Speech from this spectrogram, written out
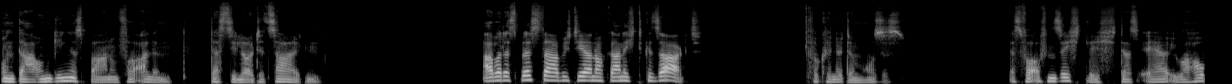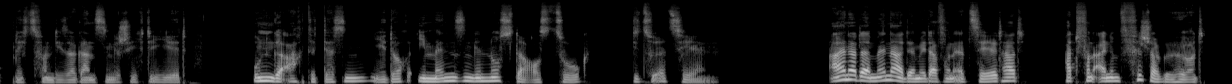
Und darum ging es Barnum vor allem, dass die Leute zahlten. Aber das Beste habe ich dir ja noch gar nicht gesagt, verkündete Moses. Es war offensichtlich, dass er überhaupt nichts von dieser ganzen Geschichte hielt, ungeachtet dessen jedoch immensen Genuss daraus zog, sie zu erzählen. Einer der Männer, der mir davon erzählt hat, hat von einem Fischer gehört,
